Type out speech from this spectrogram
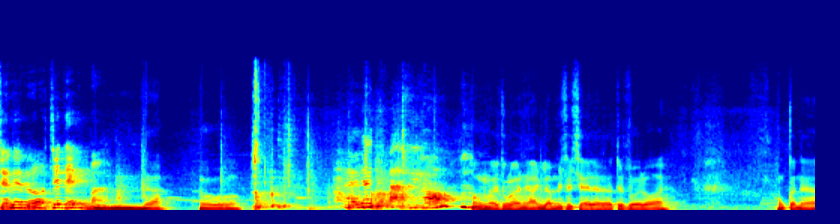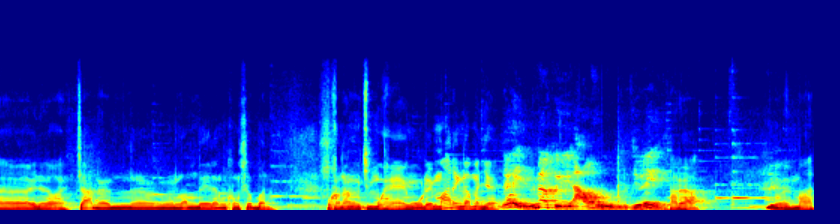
chén này nó chết hết mà Ừ, thế à? Ừ. Không, nói chung là nhà anh Lâm thì sạch sẽ là tuyệt vời rồi Không cần ờ, ấy nữa rồi Chạn ờ, lăn đây là không sợ bẩn Có khả năng mùa hè ngủ đây mát anh Lâm mà nhỉ? Đấy lúc nào cái áo ngủ ở dưới À đây à? Đấy, mát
